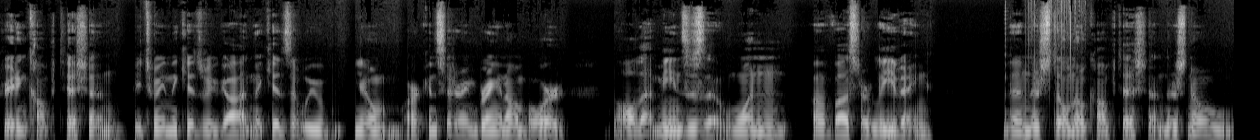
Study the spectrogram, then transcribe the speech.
creating competition between the kids we've got and the kids that we you know are considering bringing on board. All that means is that one of us are leaving, then there's still no competition. There's no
